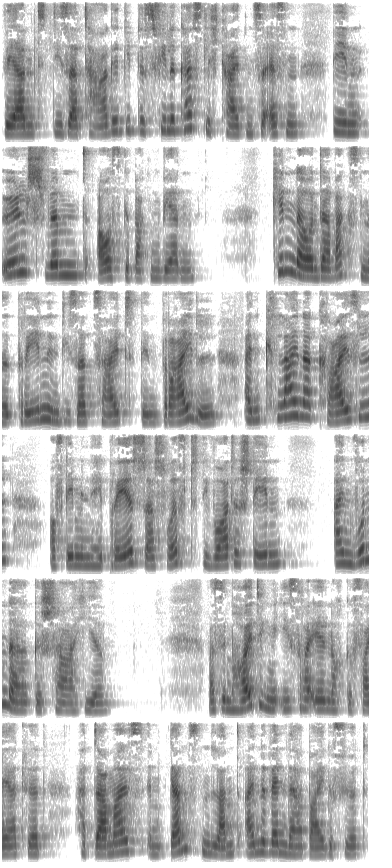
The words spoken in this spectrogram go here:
Während dieser Tage gibt es viele Köstlichkeiten zu essen, die in Öl schwimmend ausgebacken werden. Kinder und Erwachsene drehen in dieser Zeit den Dreidel, ein kleiner Kreisel, auf dem in hebräischer Schrift die Worte stehen, ein Wunder geschah hier. Was im heutigen Israel noch gefeiert wird, hat damals im ganzen Land eine Wende herbeigeführt.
